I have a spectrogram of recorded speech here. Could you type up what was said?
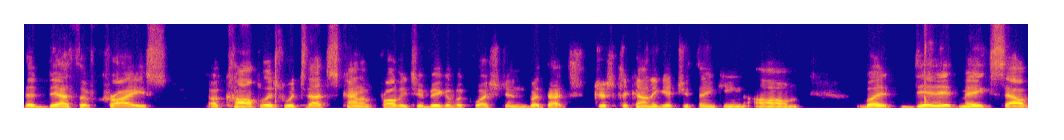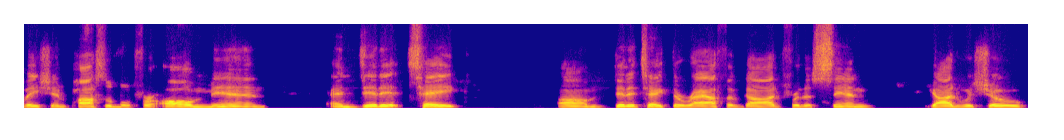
the death of christ accomplished, which that's kind of probably too big of a question but that's just to kind of get you thinking. Um but did it make salvation possible for all men? And did it take um did it take the wrath of god for the sin god would show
